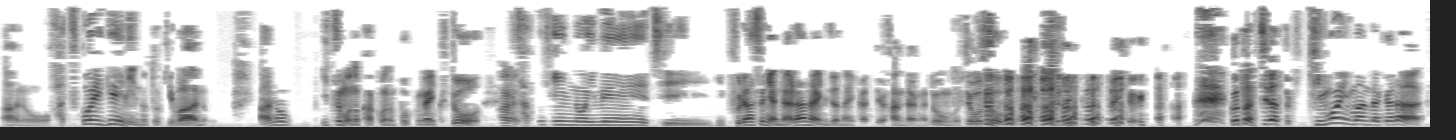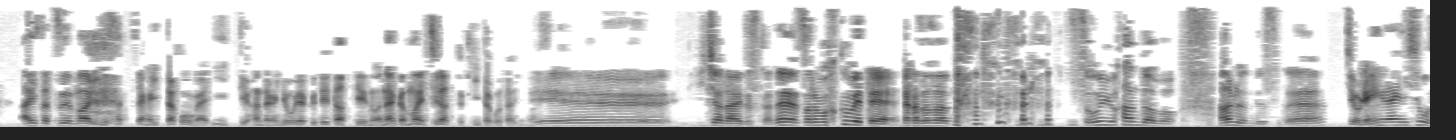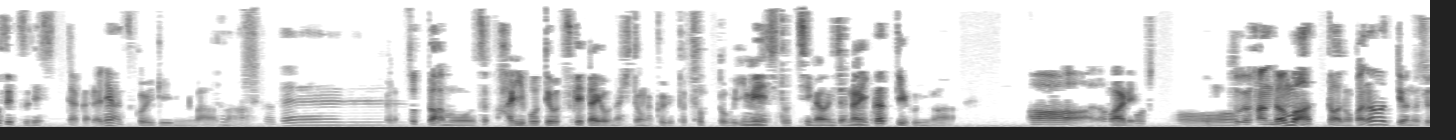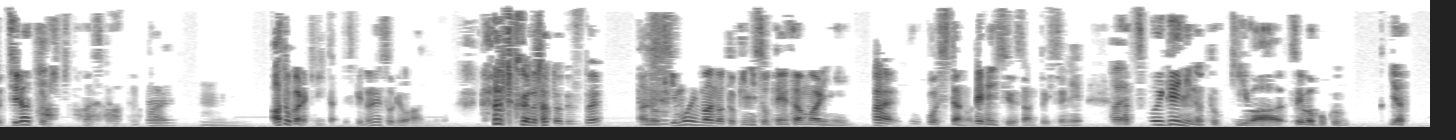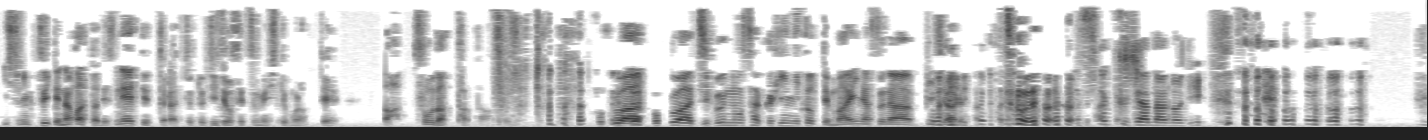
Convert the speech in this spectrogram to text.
あの、初恋芸人の時は、あの、あのいつもの格好の僕が行くと、はい。作品のイメージにプラスにはならないんじゃないかっていう判断がどうも上層部が ことはちらっと、キモいマンだから、挨拶周りにさっちゃんが行った方がいいっていう判断がようやく出たっていうのは、なんか前ちらっと聞いたことあります。ええいいじゃないですかね。それも含めて、中田さん、そういう判断もあるんですね。一応恋愛小説でしたからね、初恋芸人は。まあ、すかね。ちょっとあの、ハリボテをつけたような人が来ると、ちょっとイメージと違うんじゃないかっていうふうには、ああ、あれなるそうほどいう判断もあったのかなっていう話をちらっと聞きました、ね。はいはいうん。後から聞いたんですけどね、それは。あの、だからだったんですね。あの、キモイマンの時に書店さん周りにはい。投稿したので、編集さんと一緒に。はい。初恋芸人の時は、そういえば僕、いや、一緒についてなかったですねって言ったら、ちょっと事情説明してもらって、あ、そうだったんだ。僕は、僕は自分の作品にとってマイナスなビジュアルだった。作者なのに。い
